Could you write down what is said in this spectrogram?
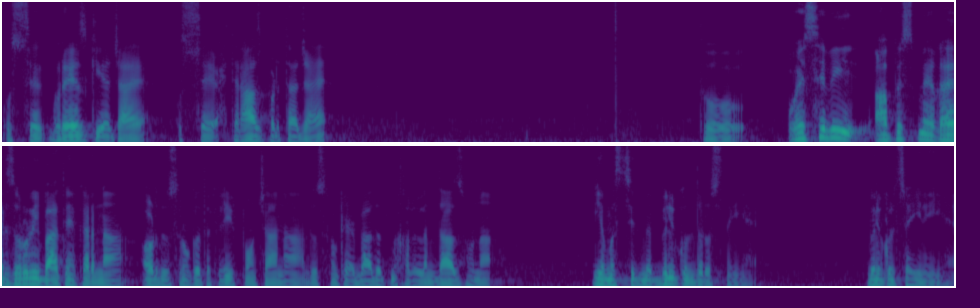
اس سے گریز کیا جائے، اس سے احتراز پڑتا جائے۔ تو ویسے بھی آپس میں غیر ضروری باتیں کرنا اور دوسروں کو تکلیف پہنچانا، دوسروں کی عبادت میں خلل انداز ہونا، یہ مسجد میں بالکل درست نہیں ہے، بالکل صحیح نہیں ہے۔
